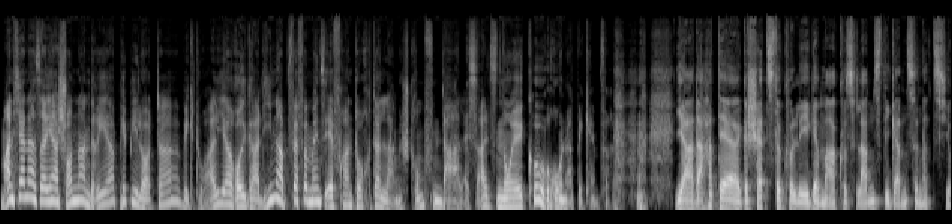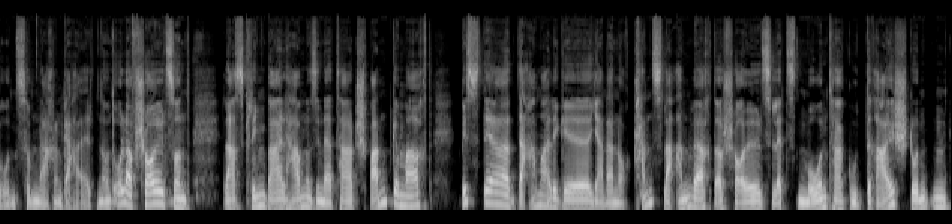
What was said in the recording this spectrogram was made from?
Manch einer sei ja schon Andrea Pipilotta, Victualia, Rolgardina, Pfefferminz, Efran, Tochter Langstrumpf, Nahles als neue Corona-Bekämpferin. Ja, da hat der geschätzte Kollege Markus Lanz die ganze Nation zum Narren gehalten. Und Olaf Scholz und Lars Klingbeil haben es in der Tat spannend gemacht, bis der damalige, ja dann noch Kanzleranwärter Scholz letzten Montag gut drei Stunden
